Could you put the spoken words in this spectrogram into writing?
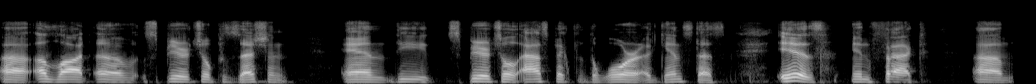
uh, a lot of spiritual possession and the spiritual aspect of the war against us is, in fact, um,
